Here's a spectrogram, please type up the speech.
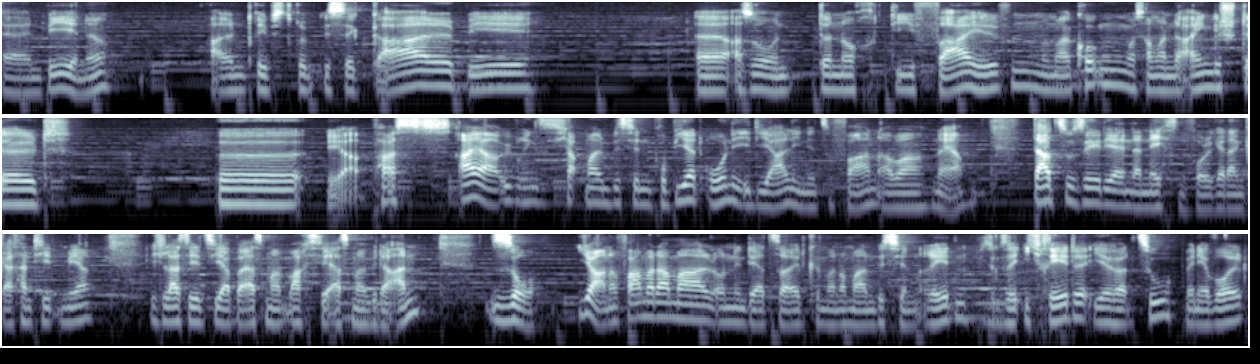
Äh, in B, ne? Antriebstrüb ist egal. B. Äh, achso, und dann noch die Fahrhilfen. Mal gucken, was haben wir da eingestellt? Äh, ja, passt. Ah ja, übrigens, ich habe mal ein bisschen probiert, ohne Ideallinie zu fahren, aber naja, dazu seht ihr in der nächsten Folge dann garantiert mehr. Ich lasse jetzt hier aber erstmal, mache ich sie erstmal wieder an. So, ja, dann fahren wir da mal und in der Zeit können wir nochmal ein bisschen reden. Beziehungsweise ich rede, ihr hört zu, wenn ihr wollt.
